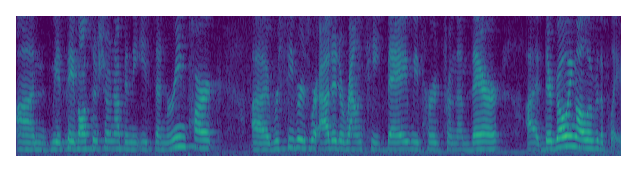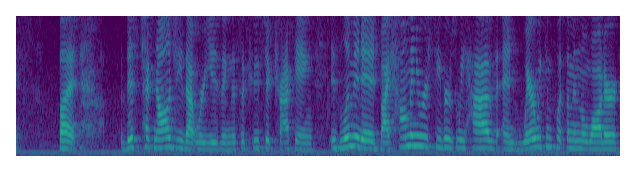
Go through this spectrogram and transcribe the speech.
Um, we, they've also shown up in the East End Marine Park. Uh, receivers were added around Teague Bay. We've heard from them there. Uh, they're going all over the place. But this technology that we're using, this acoustic tracking, is limited by how many receivers we have and where we can put them in the water.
